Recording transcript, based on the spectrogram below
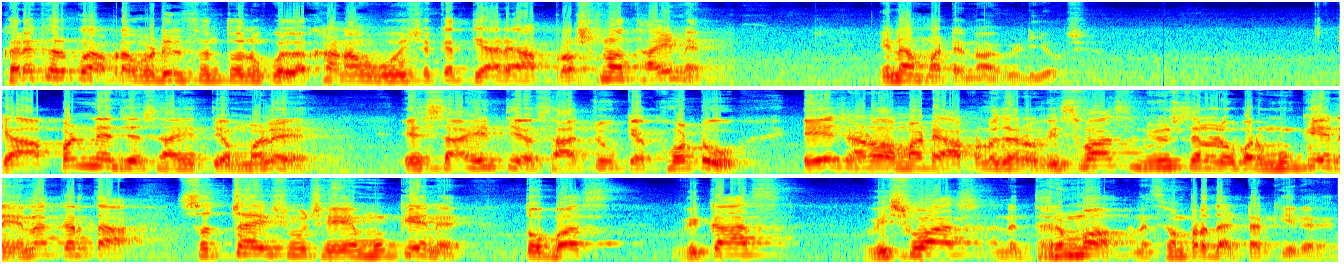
ખરેખર કોઈ આપણા વડીલ સંતોનું કોઈ લખાણ આવું હોઈ શકે? ત્યારે આ પ્રશ્ન થાય ને, એના માટેનો આ વીડિયો છે. કે આપણને જે સાહિત્ય મળે, એ સાહિત્ય સાચું કે ખોટું, એ જાણવા માટે આપણો જ્યારે વિશ્વાસ ન્યૂઝ ચેનલ ઉપર મૂકીએ ને, એના કરતાં સચ્ચાઈ શું છે એ મૂકીએ ને, તો બસ વિકાસ, વિશ્વાસ અને ધર્મ અને સંપ્રદાય ટકી રહે.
